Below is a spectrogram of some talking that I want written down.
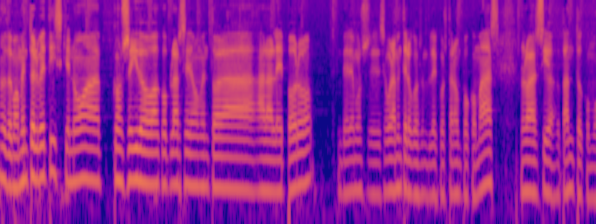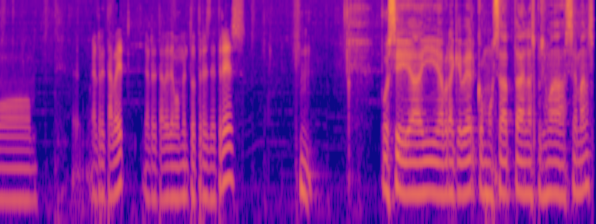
No, de momento el Betis que no ha conseguido acoplarse de momento a la, a la Leporo, veremos, eh, seguramente le costará un poco más, no lo ha sido tanto como eh, el Retabet, el Retabet de momento 3 de 3. Hmm. Pues sí, ahí habrá que ver cómo se adapta en las próximas semanas,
